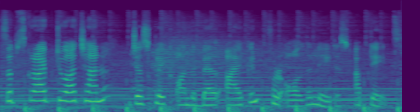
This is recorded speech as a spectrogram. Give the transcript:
Subscribe to our channel. Just click on the bell icon for all the latest updates.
